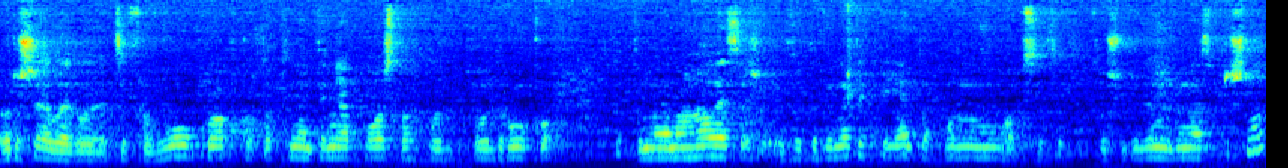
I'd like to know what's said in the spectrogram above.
розширили цифрову обробку, тобто надання послуг под руку. Тобто ми намагалися задовольнити клієнта в повному обсязі. Тобто, щоб людина до нас прийшла,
